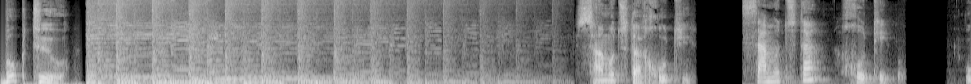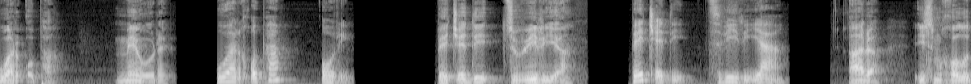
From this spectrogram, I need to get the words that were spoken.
Book 2 65 65 უარყოფა. მეორე. უარყოფა 2 ბეჭედი ძვირია. ბეჭედი ძვირია. არა ის მხოლოდ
